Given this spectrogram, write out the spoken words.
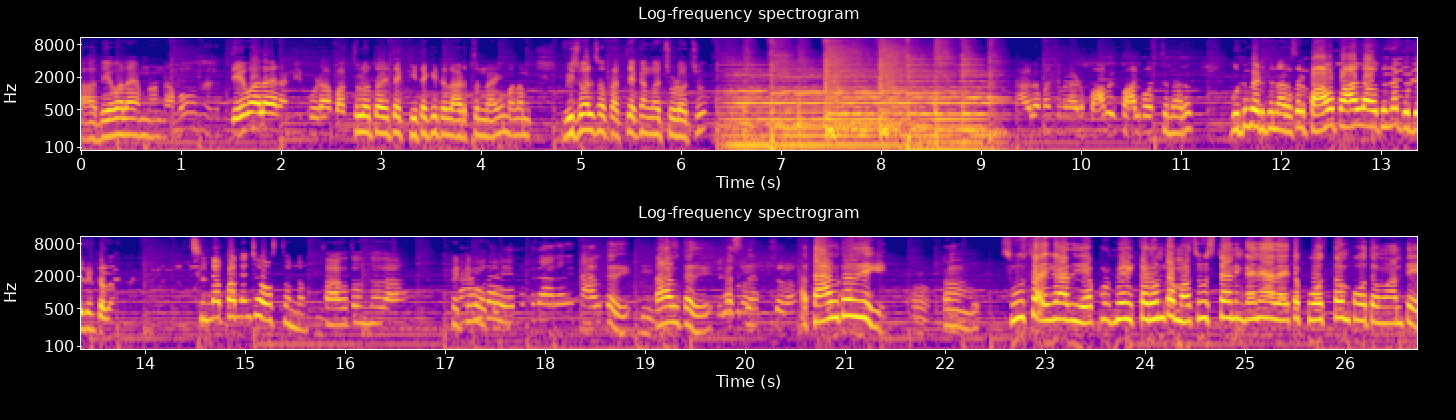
ఆ, దేవాలయంలో ఉన్నాము. దేవాలయాలన్నీ కూడా భక్తులతో అయితే కిటకిటలాడుతున్నాయి. మనం విజువల్స్ ప్రత్యేకంగా చూడొచ్చు. నాగుల పంచమి నాడు పాముకి పాలు పోస్తున్నారు. గుడ్డు పెడుతున్నారు. అసలు పాము పాలు తాగుతుందా గుడ్డు తింటుందా? చిన్నప్పటి నుంచి వస్తున్నాం. తాగుతుందా? పెట్టి తాగుతుంది. తాగుతుంది. తాగుతుంది. చూస్తా ఇక అది ఎప్పుడు మేము ఇక్కడ ఉంటామా? చూస్తానికి కానీ అదైతే పోతాం పోతాం అంతే.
